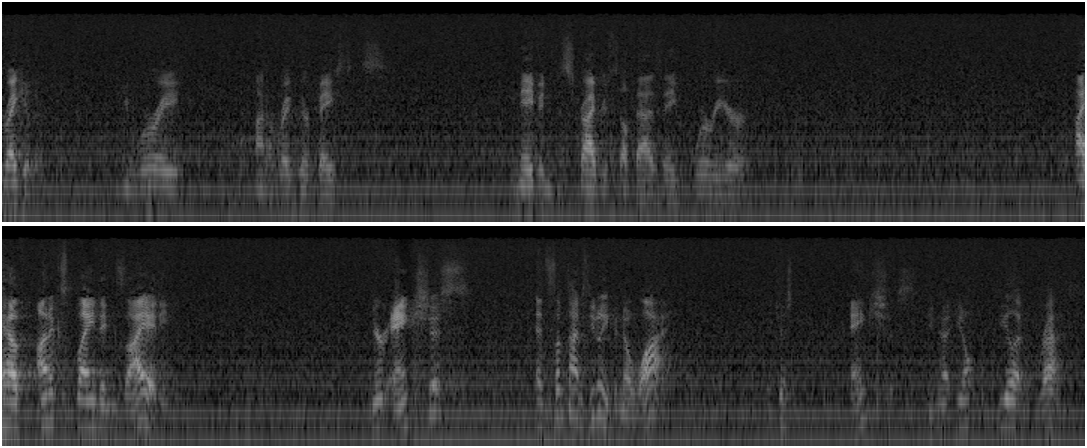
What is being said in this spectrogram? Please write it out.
regular. You worry on a regular basis. You may even describe yourself as a worrier. I have unexplained anxiety. You're anxious, and sometimes you don't even know why. You're just anxious. You don't feel at rest.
